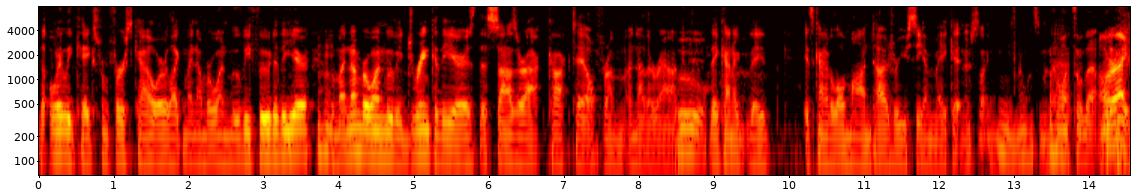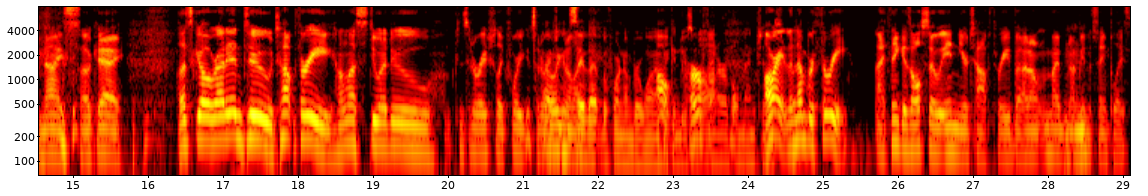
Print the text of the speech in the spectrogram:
the oily cakes from First Cow were like my number one movie food of the year, Mm-hmm. but my number one movie drink of the year is the Sazerac cocktail from Another Round. Ooh. They kind of they, it's kind of a little montage where you see him make it, and it's like, hmm, I want some of that. I want some of that. All right, nice. Okay, let's go right into top three. Unless do you want to do consideration like for you consideration? Oh, we can save like- that before number one. Oh, we can do some perfect. honorable mentions. All right, the but- number three I think is also in your top three, but I don't it might not Mm-hmm. be in the same place.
